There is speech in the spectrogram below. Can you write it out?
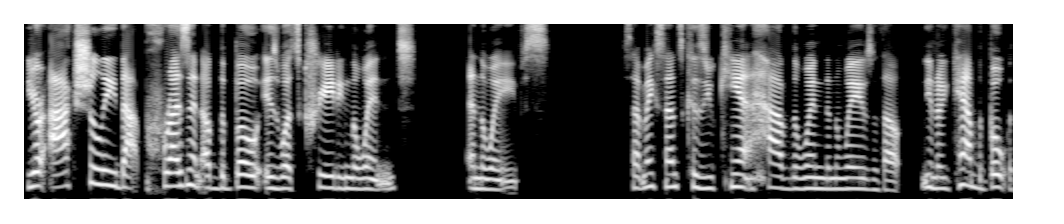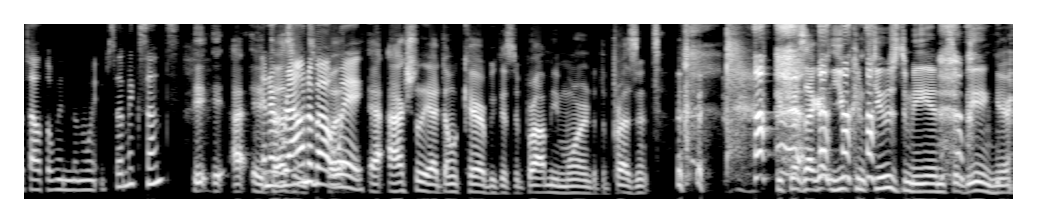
you're actually that present of the boat is what's creating the wind and the waves. That make sense? Because you can't have the wind and the waves without, you know, you can't have the boat without the wind and the waves. Does that make sense? It, it, it In a roundabout way. Actually, I don't care because it brought me more into the present. because I got, you confused me into being here.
